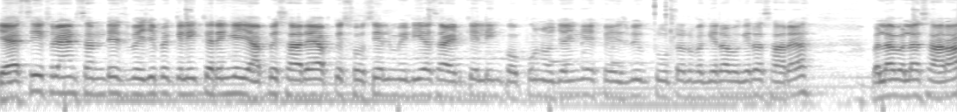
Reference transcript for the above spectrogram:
जैसे ही फ्रेंड संदेश भेजे पे क्लिक करेंगे, यहाँ पे सारे आपके सोशल मीडिया साइट के लिंक ओपन हो जाएँगे फेसबुक ट्विटर वगैरह वगैरह सारा बला बला सारा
